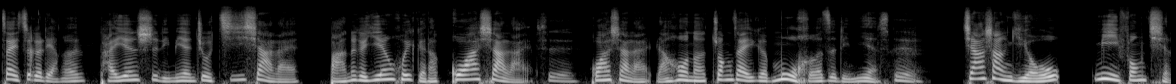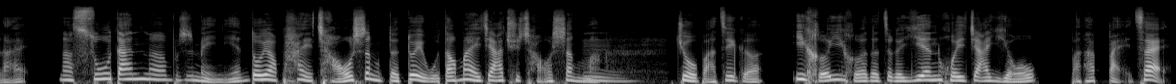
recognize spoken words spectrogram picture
在这个两个排烟室里面就积下来，把那个烟灰给它刮下来，是刮下来，然后呢装在一个木盒子里面，是加上油密封起来。那苏丹呢，不是每年都要派朝圣的队伍到麦加去朝圣嘛，就把这个一盒一盒的这个烟灰加油。把它摆在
